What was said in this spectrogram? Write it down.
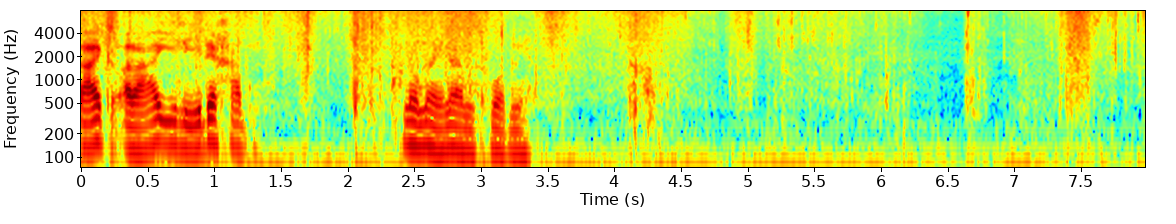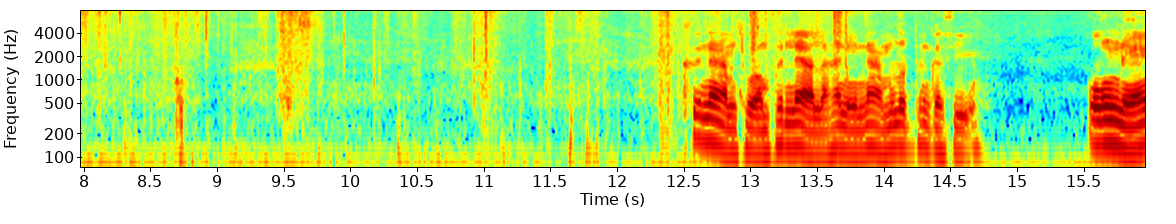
หลายๆกับอะไรอีหลีได้ครับน้ำใหม่น้ำท่วมนี่ย คือน้ำท่วมเพิ่นแล้วแล้วฮะนี่น้ำลดเพิ่นกระสิโป่งแหนง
